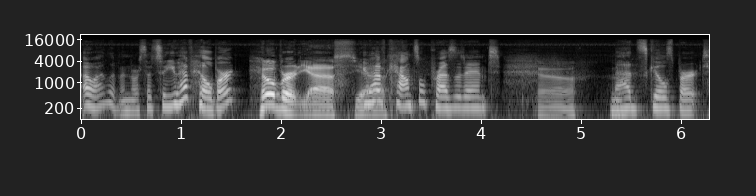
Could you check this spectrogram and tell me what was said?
Oh, I live in North Side. So you have Hilbert. Hilbert, yes, yes. You have council president Yeah. Mad Skillsbert.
